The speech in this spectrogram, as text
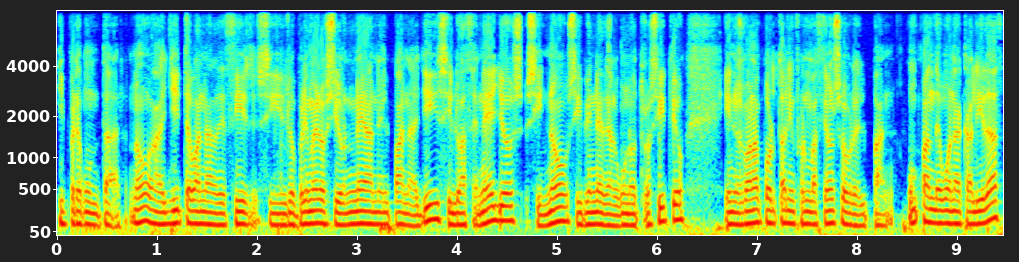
y preguntar, ¿no? Allí te van a decir si lo primero si hornean el pan allí, si lo hacen ellos, si no, si viene de algún otro sitio y nos van a aportar información sobre el pan. Un pan de buena calidad,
